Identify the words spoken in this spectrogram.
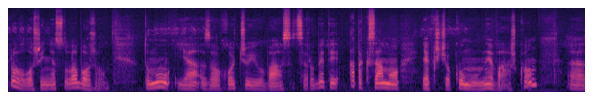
проголошення Слова Божого. Тому я заохочую вас це робити. А так само, якщо кому не важко, е,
